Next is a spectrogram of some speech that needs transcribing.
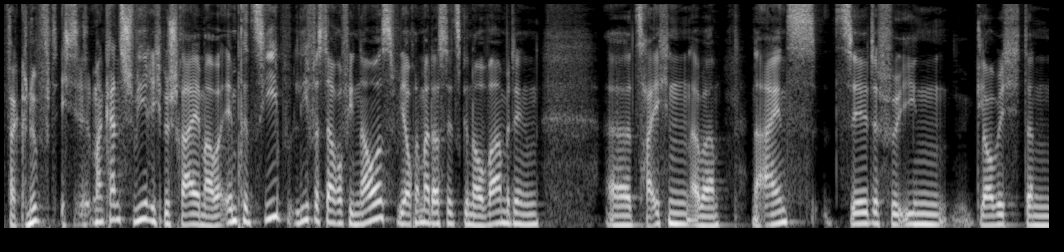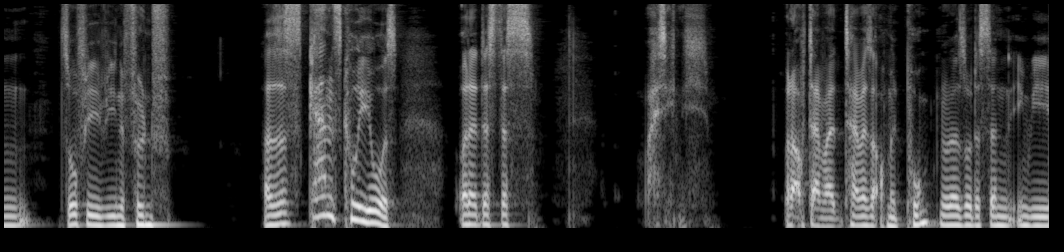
verknüpft. Ich, man kann es schwierig beschreiben, aber im Prinzip lief es darauf hinaus, wie auch immer das jetzt genau war mit den äh, Zeichen, aber eine Eins zählte für ihn, glaube ich, dann so viel wie eine Fünf. Also das ist ganz kurios. Oder dass das, weiß ich nicht. Oder auch teilweise auch mit Punkten oder so, dass dann irgendwie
